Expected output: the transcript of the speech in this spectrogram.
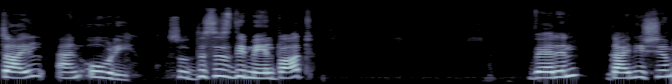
style and ovary. So, this is the male part wherein gynoecium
